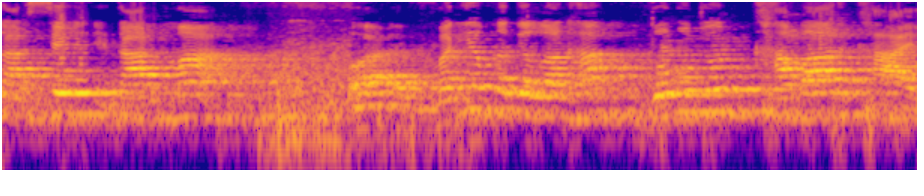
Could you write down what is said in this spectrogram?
তার ছেলে, তার মা মারিয়াম খাবার খায়।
